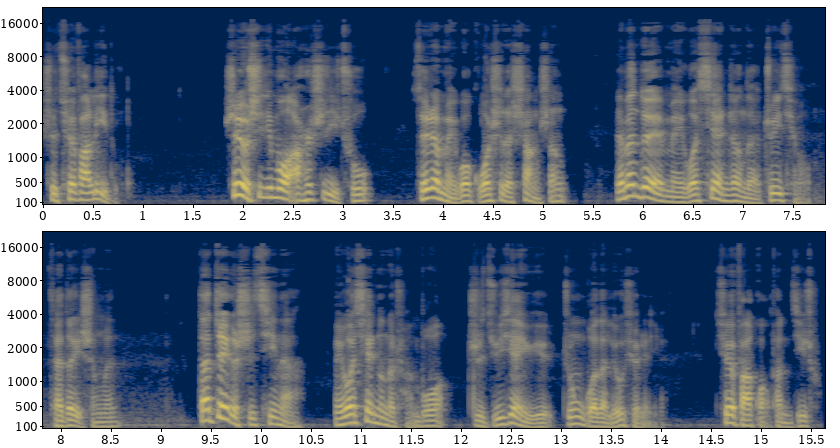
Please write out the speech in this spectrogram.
是缺乏力度的。十九世纪末二十世纪初，随着美国国势的上升。人们对美国宪政的追求才得以升温，但这个时期呢，美国宪政的传播只局限于中国的留学人员，缺乏广泛的基础，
